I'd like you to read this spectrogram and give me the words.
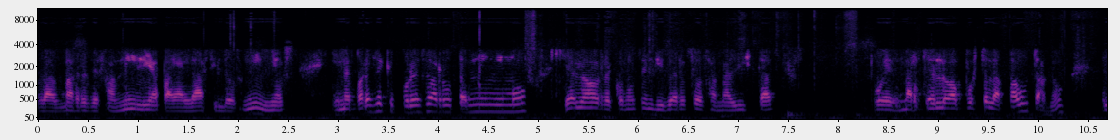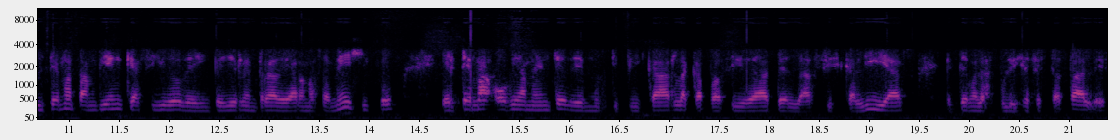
las madres de familia, para las y los niños, y me parece que por eso a ruta mínimo, ya lo reconocen diversos analistas, pues Marcelo ha puesto la pauta, ¿no? El tema también que ha sido de impedir la entrada de armas a México, el tema obviamente de multiplicar la capacidad de las fiscalías, el tema de las policías estatales,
